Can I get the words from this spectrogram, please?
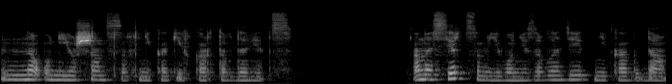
но у нее шансов никаких карта вдовец. Она сердцем его не завладеет никогда.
